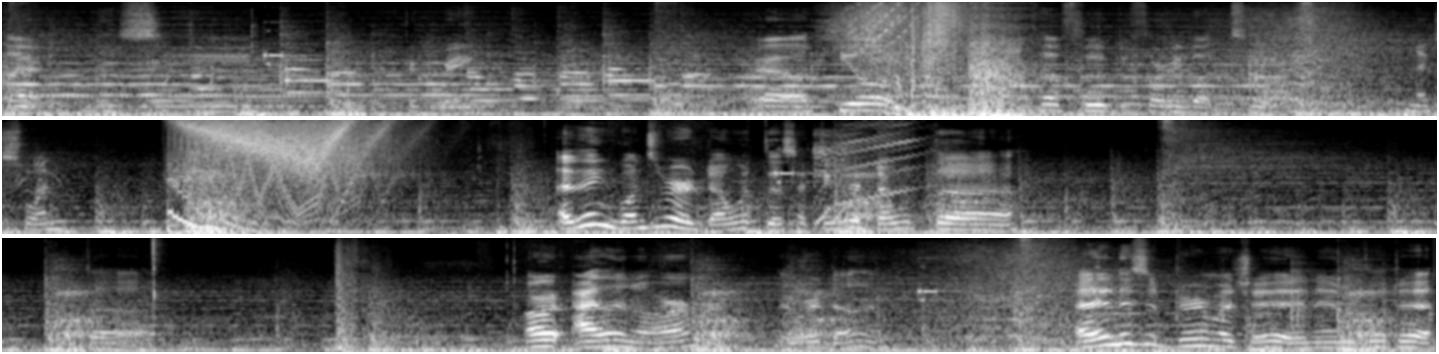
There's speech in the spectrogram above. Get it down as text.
Alright, let's see. Brick Break. Alright, I'll heal the food before we go to the next one. I think once we're done with this, I think we're done with the the our island armor. Then we're done. I think this is pretty much it, and then we go to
